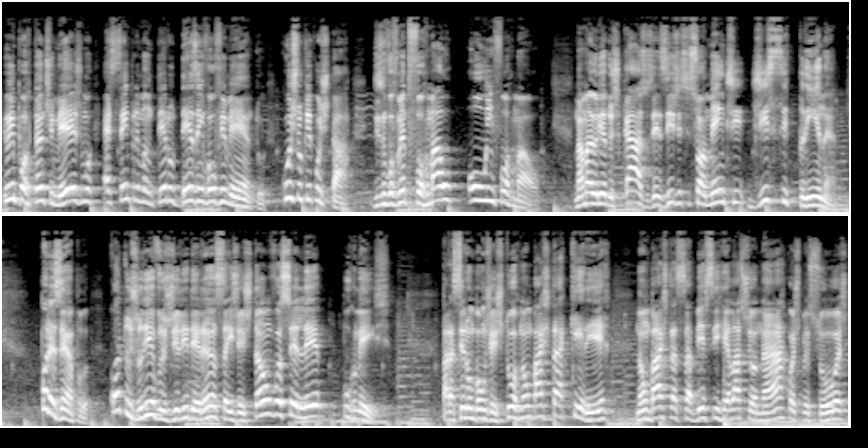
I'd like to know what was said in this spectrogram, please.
e o importante mesmo é sempre manter o desenvolvimento, custe o que custar, desenvolvimento formal ou informal. Na maioria dos casos, exige-se somente disciplina. Por exemplo, quantos livros de liderança e gestão você lê por mês? Para ser um bom gestor, não basta querer, não basta saber se relacionar com as pessoas,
